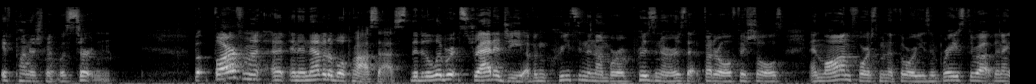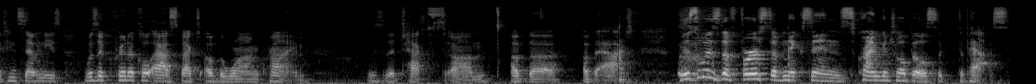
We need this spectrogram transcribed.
if punishment was certain. But far from an inevitable process, the deliberate strategy of increasing the number of prisoners that federal officials and law enforcement authorities embraced throughout the 1970s was a critical aspect of the war on crime. This is the text um, of the of the act. This was the first of Nixon's crime control bills to, to pass.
